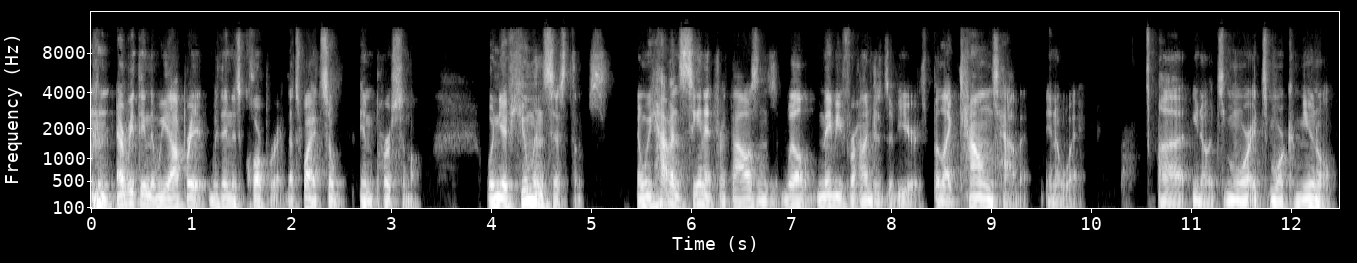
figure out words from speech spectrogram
Everything that we operate within is corporate. That's why it's so impersonal. When you have human systems, and we haven't seen it for thousands, well, maybe for hundreds of years, but like towns have it in a way. Uh, you know, it's more it's more communal.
